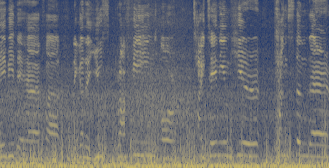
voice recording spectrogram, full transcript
maybe they have uh, they're gonna use graphene or titanium here, tungsten there.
